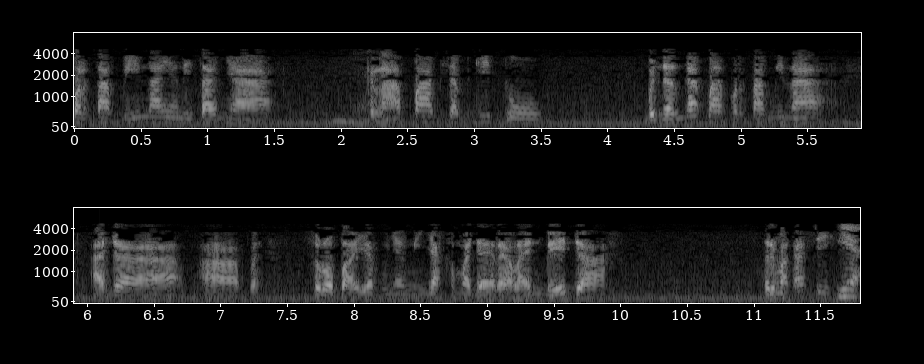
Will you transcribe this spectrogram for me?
Pertamina yang ditanya. Kenapa bisa begitu? Benar nggak Pak Pertamina ada apa Surabaya punya minyak sama daerah lain beda? Terima kasih. Ya,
